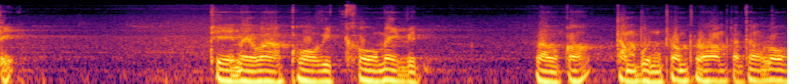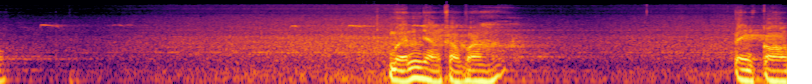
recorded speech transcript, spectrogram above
ติ ที่ไม่ว่าโควิด โคไม่วิด เราก็ทำบุญพร้อม ๆ กันทั้งโลก เหมือนอย่างกับว่า เป็นกอง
